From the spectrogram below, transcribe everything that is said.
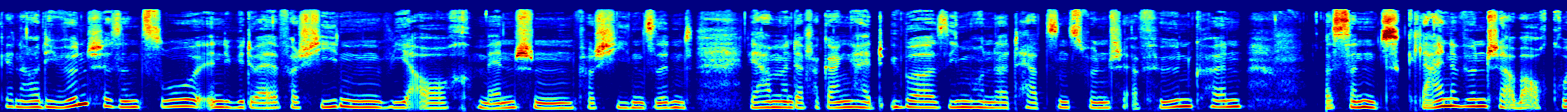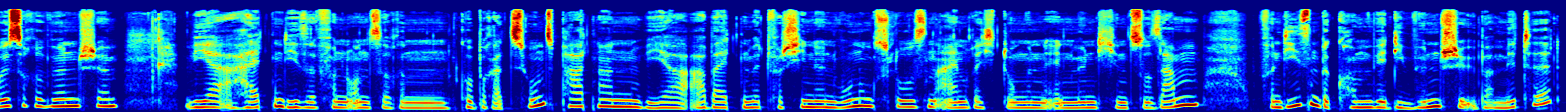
Genau, die Wünsche sind so individuell verschieden, wie auch Menschen verschieden sind. Wir haben in der Vergangenheit über 700 Herzenswünsche erfüllen können es sind kleine Wünsche, aber auch größere Wünsche. Wir erhalten diese von unseren Kooperationspartnern. Wir arbeiten mit verschiedenen wohnungslosen Einrichtungen in München zusammen. Von diesen bekommen wir die Wünsche übermittelt.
